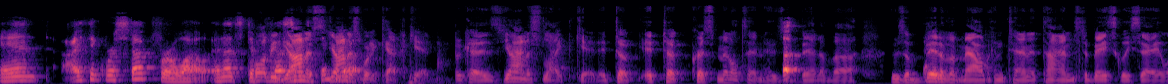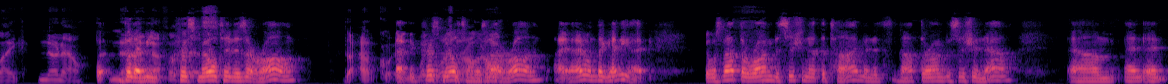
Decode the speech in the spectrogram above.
And I think we're stuck for a while, and that's Well, I mean, Giannis Giannis about. would have kept Kidd because Giannis liked Kidd. It took it took Khris Middleton, who's Uh, a bit of a who's a bit of a malcontent at times, to basically say like, no, no, But, no, but I mean, Khris. Middleton isn't wrong. Uh, course, Uh, Khris Middleton was not wrong. I, I don't think any. It was not the wrong decision at the time, and it's not the wrong decision now. Um, and and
